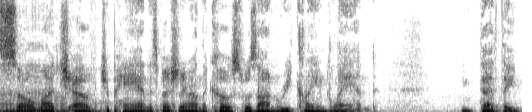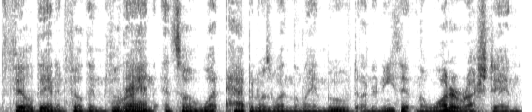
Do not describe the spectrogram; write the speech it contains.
so much of oh. Japan, especially around the coast, was on reclaimed land that they filled in and filled in and filled Right. in. And so what happened was when the land moved underneath it and the water rushed in,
